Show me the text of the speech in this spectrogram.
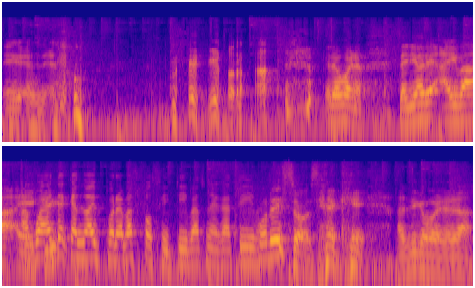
eh, pero bueno, señores, ahí va. eh, Acuérdate que no hay pruebas positivas, negativas. por eso, o sea que, así que bueno, nada.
